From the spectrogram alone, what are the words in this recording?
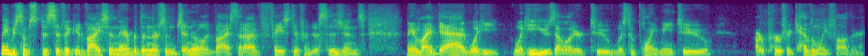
maybe some specific advice in there, but then there's some general advice that I've faced different decisions. Man, my dad, what he what he used that letter to was to point me to our perfect heavenly Father,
